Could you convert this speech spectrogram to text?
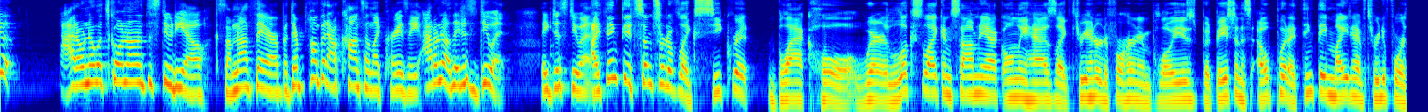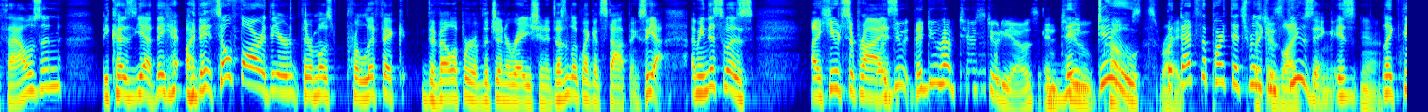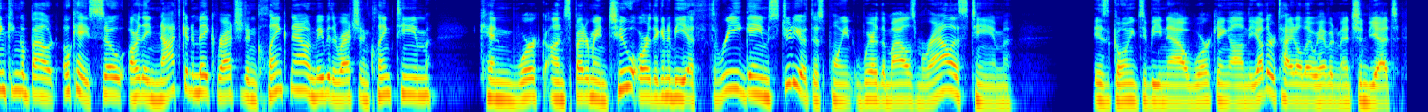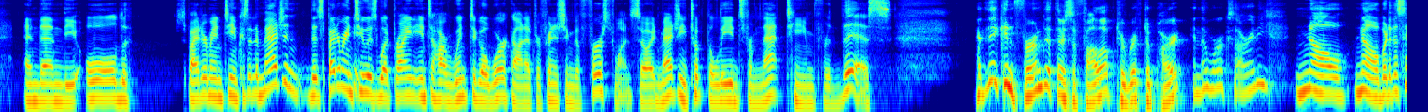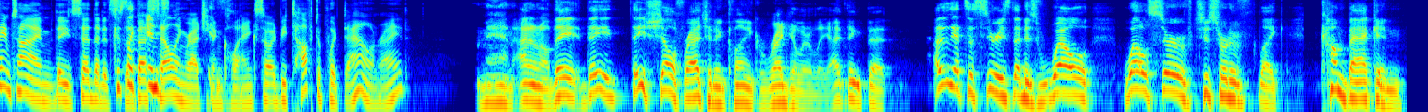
I don't know what's going on at the studio because I'm not there but they're pumping out content like crazy I don't know they just do it they just do it I think it's some sort of like secret black hole where it looks like Insomniac only has like 300 to 400 employees, but based on this output, I think they might have three to 4,000 because yeah, they are they so far they're their most prolific developer of the generation. It doesn't look like it's stopping. So yeah, I mean this was a huge They surprise. do, they do have two studios and They two do, coasts, right? but that's the part that's really Which is like- confusing. Is, Yeah. like thinking about okay, so are they not going to make Ratchet and Clank now, and maybe the Ratchet and Clank team can work on Spider-Man Two, or are they going to be a three-game studio at this point, where the Miles Morales team is going to be now working on the other title that we haven't mentioned yet, and then the old Spider-Man team? Because I'd imagine that Spider-Man Two is what Bryan Intihar went to go work on after finishing the first one. So I'd imagine he took the leads from that team for this. Have they confirmed that there's a follow up to Rift Apart in the works already? No, no, but at the same time, they said that it's the like, best selling Ratchet and Clank, so it'd be tough to put down, right? Man, I don't know. They they they shelf Ratchet and Clank regularly. I think that I think that's a series that is well well served to sort of like come back and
